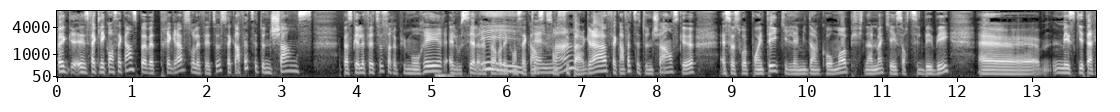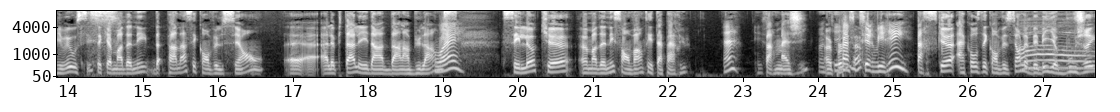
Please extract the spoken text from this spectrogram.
Fait que, euh, fait que les conséquences peuvent être très graves sur le fœtus. Fait qu'en fait, c'est une chance parce que le fœtus aurait pu mourir. Elle aussi, elle aurait pu avoir des conséquences qui sont tellement. super graves. Fait qu'en fait, c'est une chance que elle se soit pointée, qu'il l'ait mis dans le coma, puis finalement qu'il ait sorti le bébé. Euh, mais ce qui est arrivé aussi, c'est qu'à un moment donné, pendant ses convulsions, euh, à l'hôpital et dans, dans l'ambulance, Ouais. c'est là que, à un moment donné, son ventre est apparu Hein? par magie, un peu. Parce que reviré. Parce que à cause des convulsions, le bébé il a bougé.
